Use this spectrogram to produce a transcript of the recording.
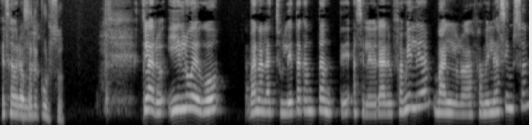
ese recurso. Claro, y luego van a la chuleta cantante a celebrar en familia, van a la familia Simpson,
